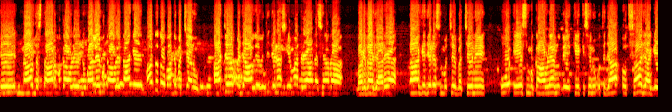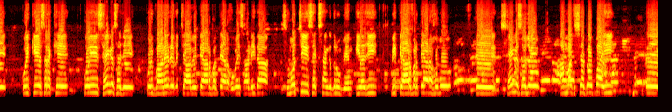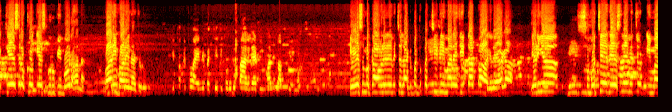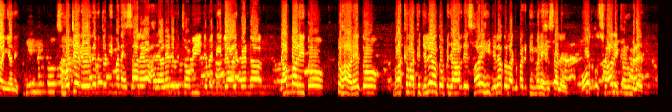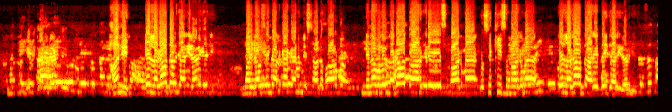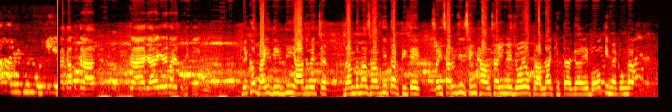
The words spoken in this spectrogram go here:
ਤੇ ਨਾਲ ਦਸਤਾਰ ਮੁਕਾਬਲੇ ਨੁਮਾਲੇ ਮੁਕਾਬਲੇ, ਤਾਂ ਕਿ ਵੱਧ ਤੋਂ ਵੱਧ ਬੱਚਿਆਂ ਨੂੰ ਅੱਜ ਪੰਜਾਬ ਦੇ ਵਿੱਚ ਜਿਹੜਾ ਛੇਵਾਂ ਦਰਿਆ ਨਸ਼ਿਆਂ ਦਾ ਵਗਦਾ ਜਾ ਰਿਹਾ ਤਾਂ ਕਿ ਜਿਹੜੇ ਸਮੁੱਚੇ ਬੱਚੇ ਨੇ, ਉਹ ਇਸ ਮੁਕਾਬਲਿਆਂ ਨੂੰ ਦੇਖ ਕੇ ਕਿਸੇ ਨੂੰ ਉਤਜਾ, ਉਤਸ਼ਾਹ ਜਾਗੇ, ਕੋਈ ਕੇਸ ਰੱਖੇ, ਕੋਈ ਸਿੰਘ ਸਜੇ, ਕੋਈ ਬਾਣੇ ਦੇ ਵਿੱਚ ਆਵੇ ਤਿਆਰ ਬਰ ਤਿਆਰ ਹੋਵੇ, ਸਾਡੀ ਤਾਂ ਸਮੁੱਚੀ ਸਿੱਖ ਸੰਗਤ ਨੂੰ ਬੇਨਤੀ ਹੈ ਜੀ ਵੀ ਤਿਆਰ ਬਰ ਤਿਆਰ ਹੋਵੋ ਤੇ ਸਿੰਘ ਸਜੋ, ਅੰਮ੍ਰਿਤ ਛਕੋ ਭਾਈ ਤੇ ਕੇਸ ਰੱਖੋ, ਕੇਸ ਗੁਰੂ ਕੀ ਮੋਹਰ ਹਨ। ਬਾਣੀ ਬਾਣੇ ਨਾ ਜੁੜੋ। ਕਿੱਥੋਂ ਕਿੱਥੋਂ ਆਏ ਨੇ ਬੱਚੇ? ਕਿੱਥੋਂ ਕਿੱਥੋਂ ਭਾਗ ਲਿਆ? ਟੀਮਾਂ ਦੀ ਵਾਪਸੀ ਆਈਆਂ ਇਸ ਮੁਕਾਬਲੇ ਦੇ ਵਿੱਚ ਲਗਭਗ 25 ਟੀਮਾਂ ਨੇ ਜੀਤਾ ਭਾਗ ਲਿਆਗਾ। ਜਿਹੜੀਆਂ ਸਮੁੱਚੇ ਦੇਸ਼ ਦੇ ਵਿੱਚੋਂ ਟੀਮਾਂ ਆਈਆਂ ਨੇ। ਸਮੁੱਚੇ ਦੇਸ਼ ਦੇ ਵਿੱਚੋਂ ਟੀਮਾਂ ਨੇ ਹਿੱਸਾ ਲਿਆ। ਹਰਿਆਣੇ ਦੇ ਵਿੱਚੋਂ ਵੀ ਜਿਵੇਂ ਨੀਲੇ ਵਾਲੀ ਪਿੰਡ, ਡੱਬ ਵਾਲੀ ਤੋਂ, ਟੋਹਾਣੇ ਤੋਂ, ਵੱਖ-ਵੱਖ ਜ਼ਿਲ੍ਹਿਆਂ ਤੋਂ, ਪੰਜਾਬ ਦੇ ਸਾਰੇ ਹੀ ਜ਼ਿਲ੍ਹਿਆਂ ਤੋਂ ਲਗਭਗ ਟੀਮਾਂ ਨੇ ਹਿੱਸਾ ਲਿਆ ਬਹੁਤ ਉਤਸ਼ਾਹ ਦੇਖਣ ਨੂੰ ਮਿਲਿਆ ਜੀ। ਹਾਂਜੀ, ਇਹ ਲਗਾਤਾਰ ਜਾਰੀ ਰਹਿਣਗੇ ਜੀ। Bhai Dal Singh Gatka academy stud farm. ਇਹਨਾਂ ਵੱਲੋਂ ਲਗਾਤਾਰ ਜਿਹੜੇ ਸਮਾਗਮ ਹੈ ਗੁਰਸਿੱਖੀ ਸਮਾਗਮ ਹੈ ਇਹ ਲਗਾਤਾਰ ਇਦਾਂ ਹੀ ਜਾਰੀ ਰਹਿਣਗੇ। ਕੱਪ ਕਰਾ ਕਰਾਇਆ ਜਾ ਰਿਹਾ ਇਹਦੇ ਬਾਰੇ ਤੁਸੀਂ ਕੀ ਕਹੋ ਦੇਖੋ ਭਾਈ ਦੀਪ ਦੀ ਯਾਦ ਵਿੱਚ ਦਮਦਮਾ ਸਾਹਿਬ ਦੀ ਧਰਤੀ ਤੇ ਭਾਈ ਸਰਬਜੀਤ ਸਿੰਘ ਖਾਲਸਾ ਜੀ ਨੇ ਜੋ ਇਹ ਉਪਰਾਲਾ ਕੀਤਾ ਹੈਗਾ ਇਹ ਬਹੁਤ ਹੀ ਮੈਂ ਕਹੂੰਗਾ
